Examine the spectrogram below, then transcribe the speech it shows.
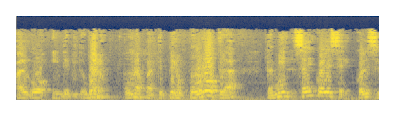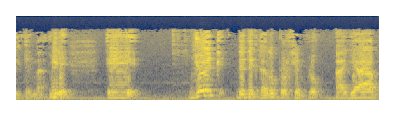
algo indebido. Bueno, por una parte, pero por otra, también, ¿sabe cuál es el, cuál es el tema? Mire, eh, yo he detectado, por ejemplo, allá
